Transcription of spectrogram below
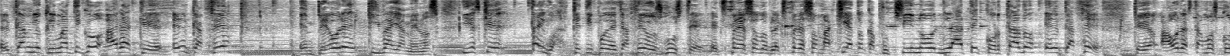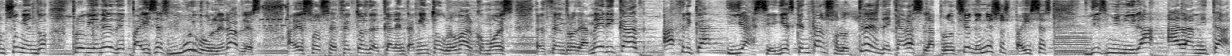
el cambio climático hará que el café empeore y vaya menos. Y es que da igual qué tipo de café os guste, expreso, doble expreso, macchiato, cappuccino, latte, cortado, el café que ahora estamos consumiendo proviene de países muy vulnerables a esos efectos del calentamiento global, como es el centro de América, África y Asia. Y es que en tan solo tres décadas la producción en esos países disminuirá a la mitad.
